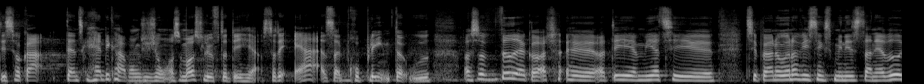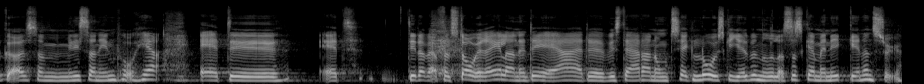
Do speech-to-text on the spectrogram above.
det er sågar danske handicaporganisationer, som også løfter det her. Så det er altså et problem derude. Og så ved jeg godt, øh, og det er mere til, til børne- og undervisningsministeren, jeg ved godt, som ministeren er inde på her, at, øh, at det, der i hvert fald står i reglerne, det er, at øh, hvis der er der nogle teknologiske hjælpemidler, så skal man ikke genansøge.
